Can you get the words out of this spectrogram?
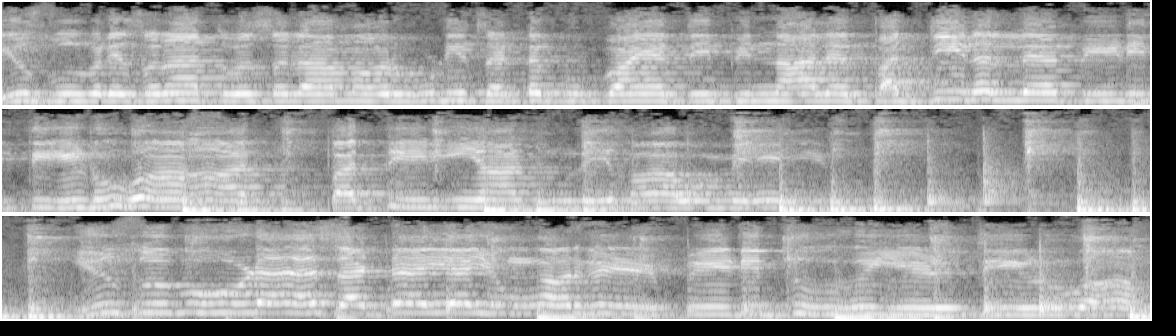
யூசுப் அலி சலாத்து வசலாம் அவர்களுடைய சட்ட குப்பாயத்தை பின்னாலே பத்தி நல்ல பிடித்து பத்தினியால் சுலிஹாவுமே கூட சட்டையையும் அவர்கள் பிடித்து இழுத்திடுவார்.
